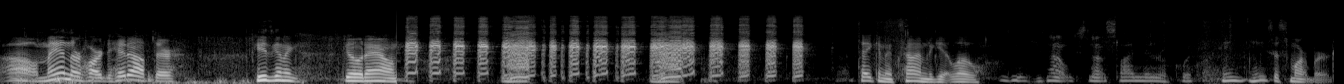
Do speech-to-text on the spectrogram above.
Oh man, they're hard to hit out there. He's gonna go down. Taking the time to get low. He's not. He's not sliding in real quick. He, he's a smart bird.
